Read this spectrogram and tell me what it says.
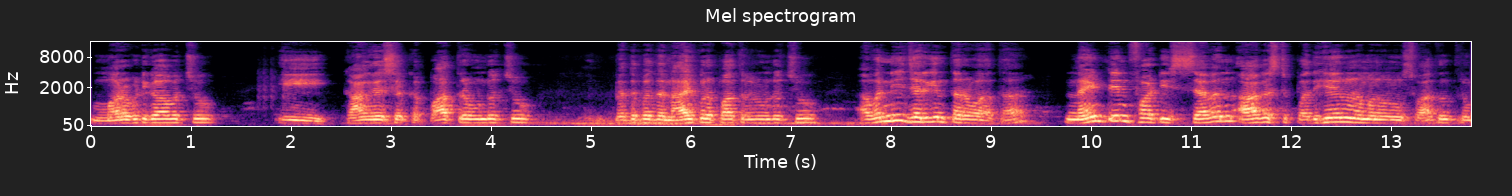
మరొకటి కావచ్చు ఈ కాంగ్రెస్ యొక్క పాత్ర ఉండొచ్చు పెద్ద పెద్ద నాయకుల పాత్రలు ఉండొచ్చు అవన్నీ జరిగిన తర్వాత నైన్టీన్ ఫార్టీ సెవెన్ ఆగస్టు పదిహేనున మనం స్వాతంత్రం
